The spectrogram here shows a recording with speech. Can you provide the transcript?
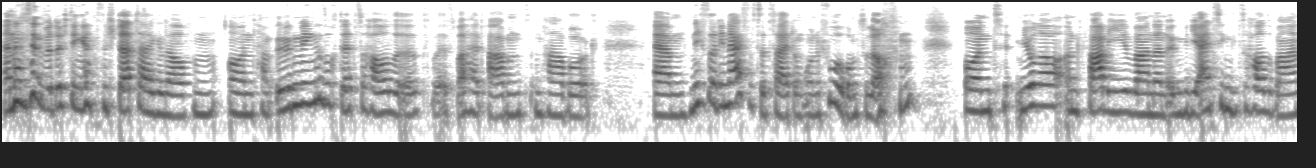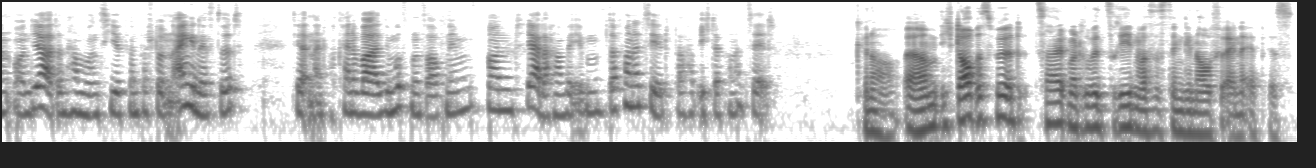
Und dann sind wir durch den ganzen Stadtteil gelaufen und haben irgendwen gesucht, der zu Hause ist, weil es war halt abends in Harburg. Ähm, nicht so die niceste Zeit, um ohne Schuhe rumzulaufen. Und Mira und Fabi waren dann irgendwie die einzigen, die zu Hause waren. Und ja, dann haben wir uns hier für ein paar Stunden eingenistet. Die hatten einfach keine Wahl, sie mussten uns aufnehmen. Und ja, da haben wir eben davon erzählt. Da habe ich davon erzählt. Genau. Ähm, ich glaube, es wird Zeit, mal drüber zu reden, was es denn genau für eine App ist.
